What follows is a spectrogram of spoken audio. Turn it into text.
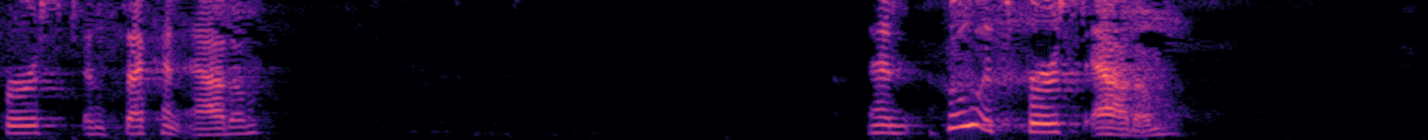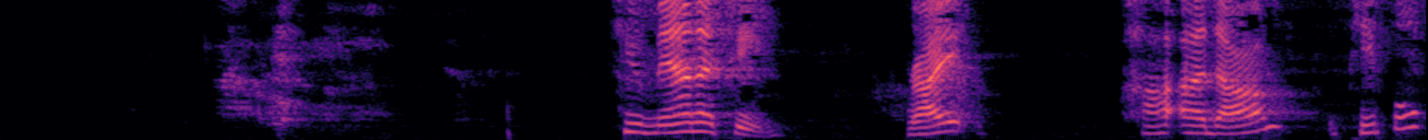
first and second Adam? And who is first Adam? Humanity, right? Ha-Adam, people.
